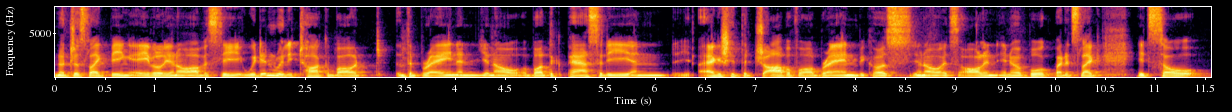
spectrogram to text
not just like being able you know obviously we didn't really talk about the brain and you know about the capacity and actually the job of our brain because you know it's all in in her book. But it's like it's so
